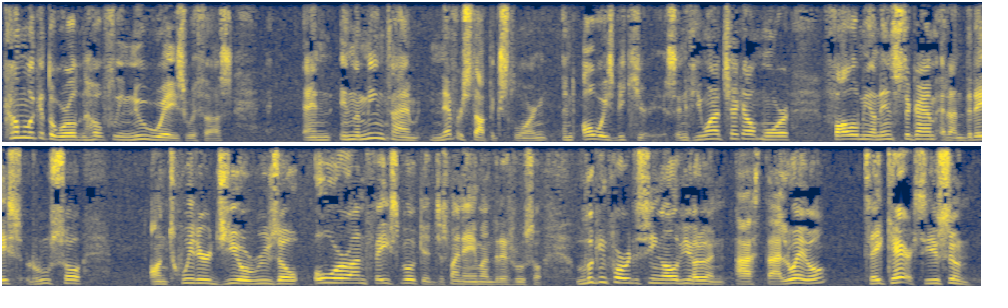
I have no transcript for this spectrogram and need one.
come look at the world in hopefully new ways with us. And in the meantime, never stop exploring and always be curious. And if you want to check out more, follow me on Instagram at Andres Ruzo, on Twitter, Gio Ruzo, or on Facebook at just my name, Andres Ruzo. Looking forward to seeing all of you and hasta luego. Take care. See you soon.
